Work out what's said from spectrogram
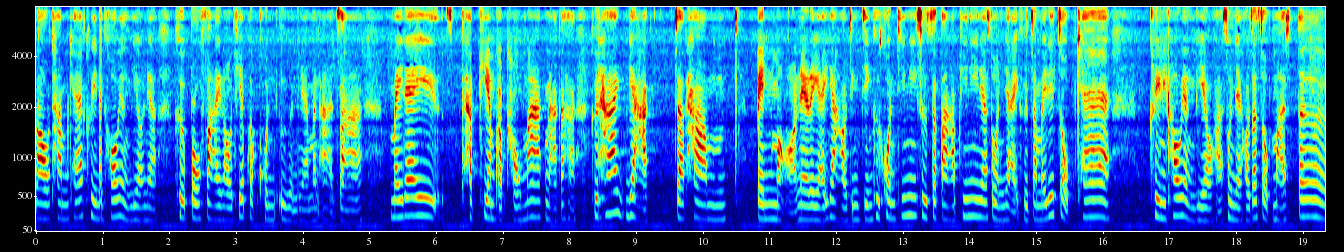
เราทำแค่ clinical อย่างเดียวเนี่ย คือโปรไฟล์เราเทียบกับคนอื่นเนี่ย มันอาจจะไม่ได้ทัดเทียมกับเขามากนักอะค่ะ คือถ้าอยากจะทำเป็นหมอในระยะยาวจริง ๆ คือคนที่นี่คือสตาฟที่นี่เนี่ย ส่วนใหญ่คือจะไม่ได้จบแค่clinical อย่างเดียวค่ะ ส่วนใหญ่เขาจะจบ master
